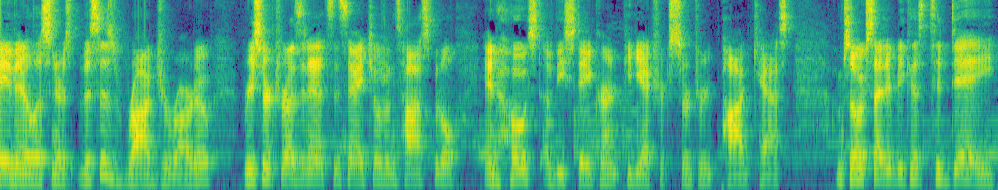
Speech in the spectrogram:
Hey there, listeners. This is Rod Gerardo, research resident at Cincinnati Children's Hospital and host of the Stay Current Pediatric Surgery podcast. I'm so excited because today,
